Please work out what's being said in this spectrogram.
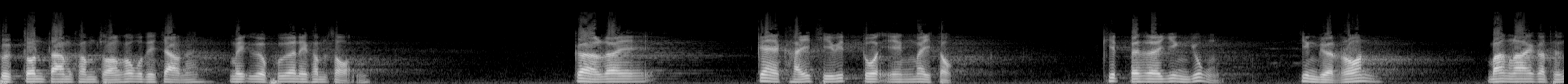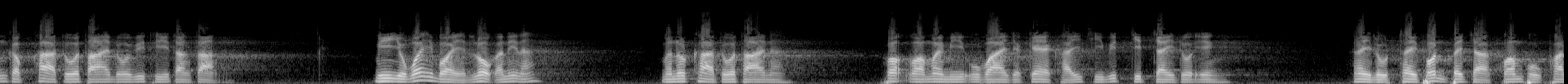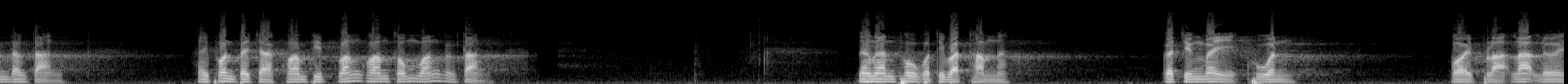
ฝึกตนตามคำสอนของพระพุทธเจ้านะ ไม่เอื้อเฟื้อในคำสอน ก็เลยแก้ไขชีวิตตัวเองไม่ตก คิดไปเลยยิ่งยุ่ง ยิ่งเดือดร้อน บางรายก็ถึงกับฆ่าตัวตายโดยวิธีต่างๆ มีอยู่บ่อยๆโลกอันนี้นะ มนุษย์ฆ่าตัวตายนะ เพราะว่าไม่มีอุบายจะแก้ไขชีวิตจิตใจตัวเอง ให้หลุดให้พ้นไปจากความผูกพันต่างๆ ให้พ้นไปจากความผิดหวังความสมหวังต่าง ๆ ดังนั้นผู้ปฏิบัติธรรมนะก็จึงไม่ควรปล่อยปละละเลย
